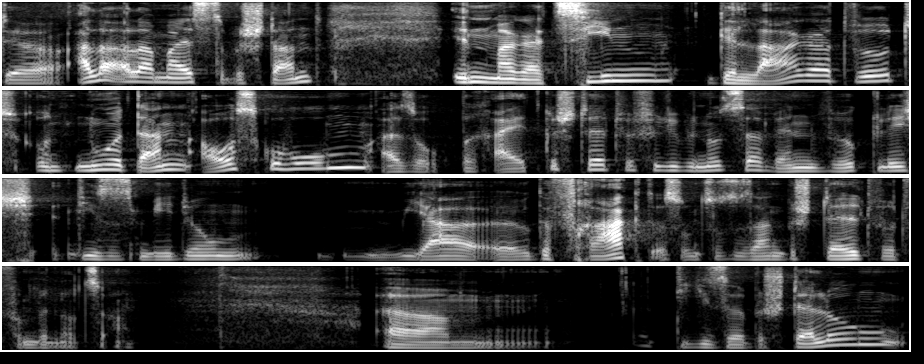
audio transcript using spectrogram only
der allermeiste Bestand in Magazinen gelagert wird und nur dann ausgehoben, also bereitgestellt wird für die Benutzer, wenn wirklich dieses Medium ja, äh, gefragt ist und sozusagen bestellt wird vom Benutzer. Ähm, diese Bestellungen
